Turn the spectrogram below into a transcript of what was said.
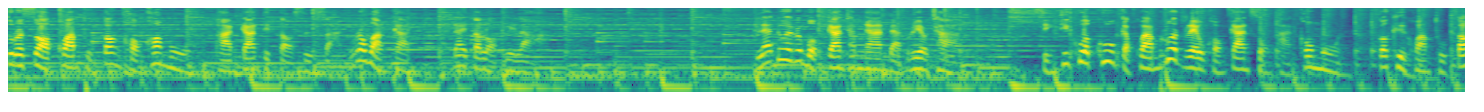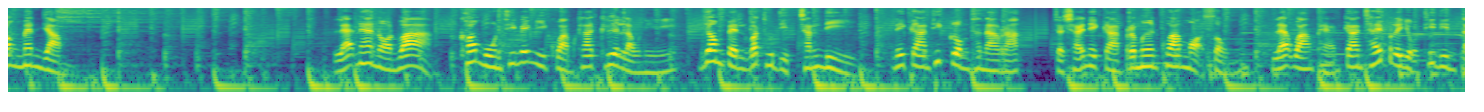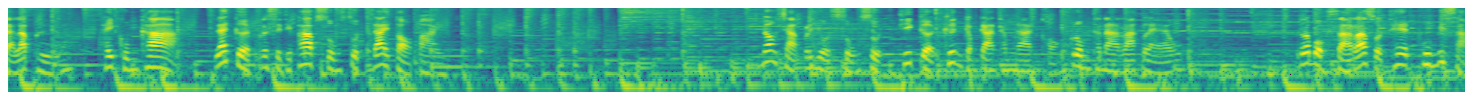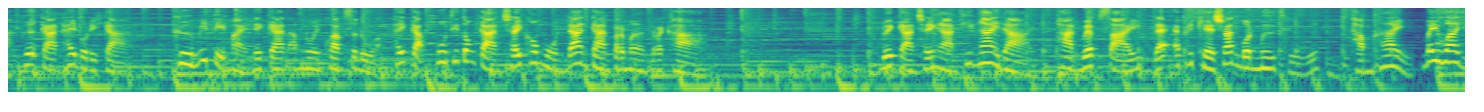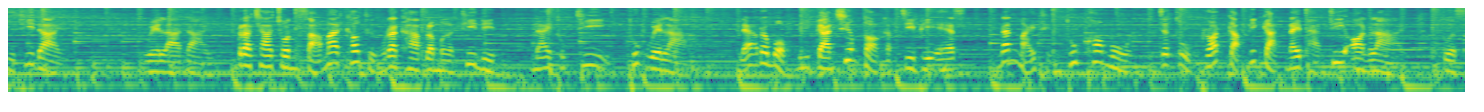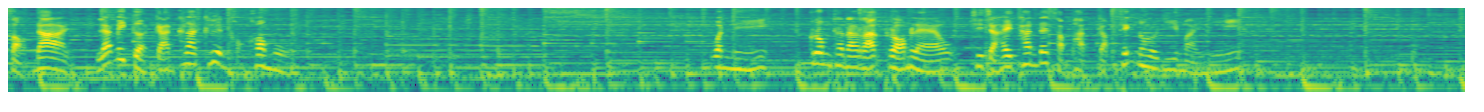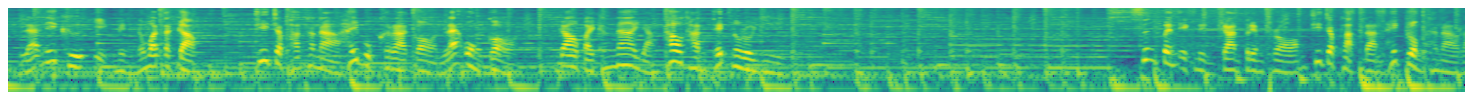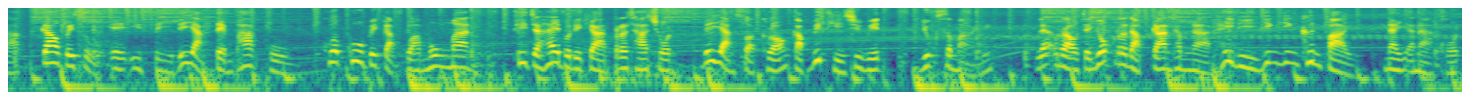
ตรวจสอบความถูกต้องของข้อมูล ผ่านการติดต่อสื่อสารระหว่างกันได้ตลอดเวลา และด้วยระบบการทำงานแบบเรียลไทม์สิ่งที่ควบคู่กับความรวดเร็วของการส่งผ่านข้อมูล ก็คือความถูกต้องแม่นยำและแน่นอนว่า ข้อมูลที่ไม่มีความคลาดเคลื่อนเหล่านี้ ย่อมเป็นวัตถุดิบชั้นดี ในการที่กรมธนารักษ์จะใช้ในการประเมินความเหมาะสม และวางแผนการใช้ประโยชน์ที่ดินแต่ละผืน ให้คุ้มค่า และเกิดประสิทธิภาพสูงสุดได้ต่อไป นอกจากประโยชน์สูงสุดที่เกิดขึ้นกับการทำงานของกรมธนารักษ์แล้ว ระบบสารสนเทศภูมิศาสตร์เพื่อการให้บริการ คือมิติใหม่ในการอำนวยความสะดวกให้กับผู้ที่ต้องการใช้ข้อมูลด้านการประเมินราคา ด้วยการใช้งานที่ง่ายดายผ่านเว็บไซต์และแอปพลิเคชันบนมือถือ ทำให้ไม่ว่าอยู่ที่ใด เวลาใด ประชาชนสามารถเข้าถึงราคาประเมินที่ดิน ได้ทุกที่ทุกเวลา และระบบมีการเชื่อมต่อกับ GPS นั่นหมายถึงทุกข้อมูลจะถูกพลอตกับพิกัดในแผนที่ออนไลน์ ตรวจสอบได้ และไม่เกิดการคลาดเคลื่อนของข้อมูล วันนี้กรมธนารักษ์พร้อมแล้วที่จะให้ท่านได้สัมผัสกับเทคโนโลยีใหม่นี้ และนี่คืออีกหนึ่งนวัตกรรม ที่จะพัฒนาให้บุคลากรและองค์กร ก้าวไปข้างหน้าอย่างเท่าทันเทคโนโลยี ซึ่งเป็นอีกหนึ่งการเตรียมพร้อมที่จะผลักดันให้กรมธนารักษ์ก้าวไปสู่ AEC ได้อย่างเต็มภาคภูมิ ควบคู่ไปกับความมุ่งมั่น ที่จะให้บริการประชาชนได้อย่างสอดคล้องกับวิถีชีวิต ยุคสมัย และเราจะยกระดับการทำงานให้ดียิ่งยิ่งขึ้นไปในอนาคต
